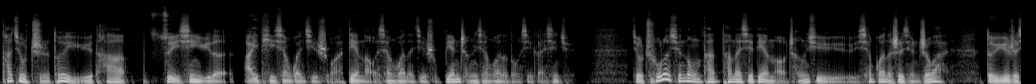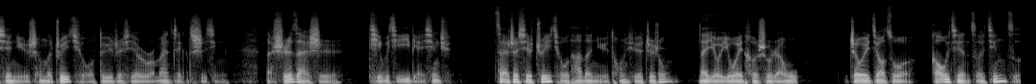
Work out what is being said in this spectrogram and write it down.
他就只对于他最新于的 IT 相关技术啊，电脑相关的技术、编程相关的东西感兴趣。就除了去弄他他那些电脑程序相关的事情之外，对于这些女生的追求，对于这些 romantic 的事情，那实在是提不起一点兴趣。在这些追求他的女同学之中，那有一位特殊人物，这位叫做高见泽京子。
